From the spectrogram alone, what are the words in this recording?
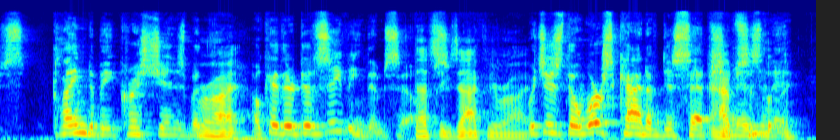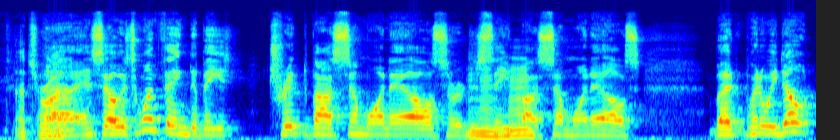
s- claim to be Christians, but right. okay, they're deceiving themselves. That's exactly right. Which is the worst kind of deception, Absolutely. isn't it? That's right. Uh, and so it's one thing to be tricked by someone else or deceived mm-hmm. by someone else, but when we don't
